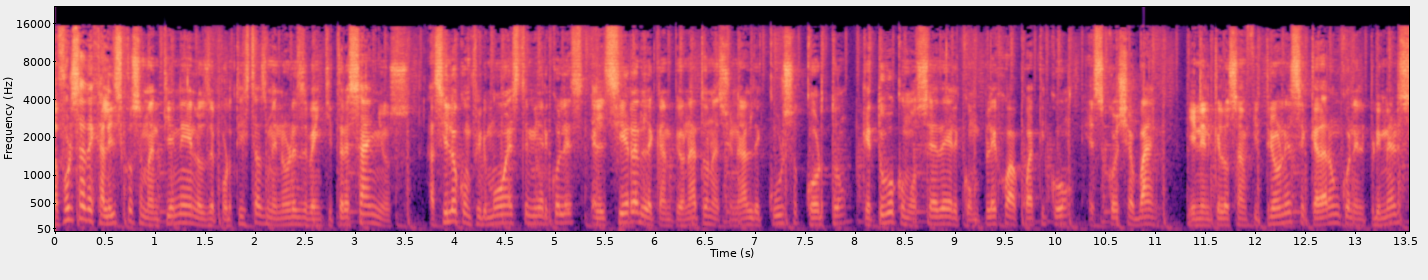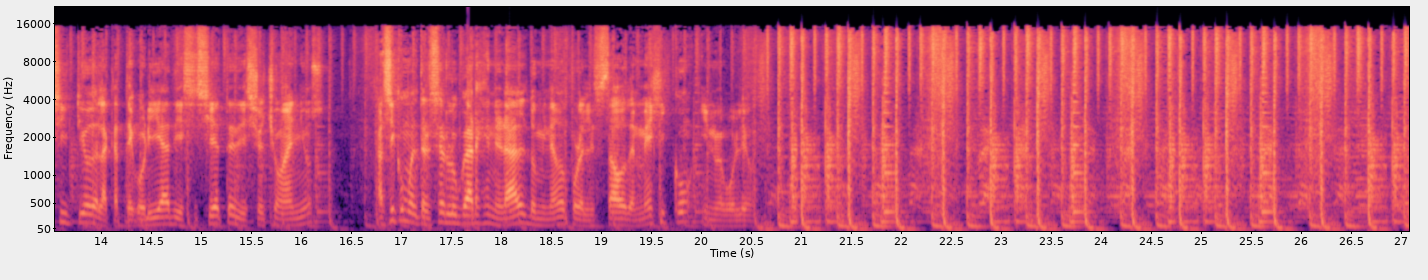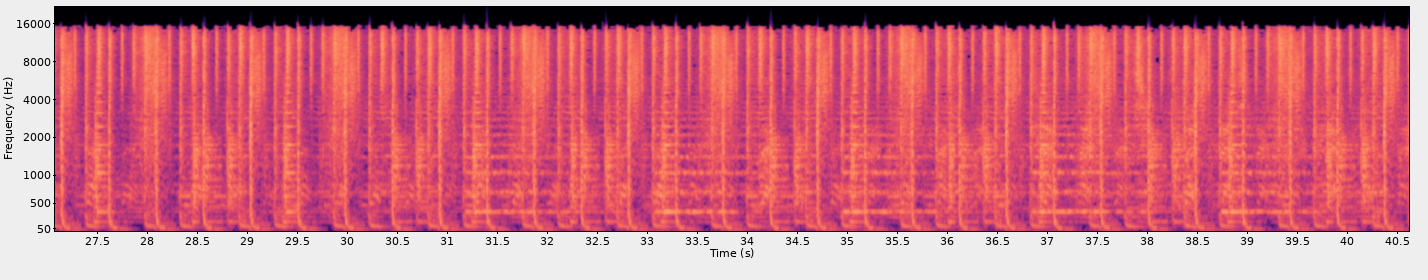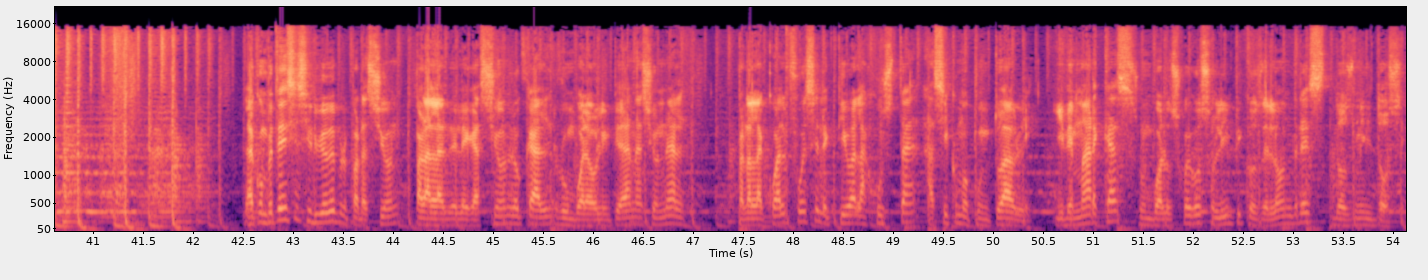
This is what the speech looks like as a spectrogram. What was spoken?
La fuerza de Jalisco se mantiene en los deportistas menores de 23 años. Así lo confirmó este miércoles el cierre del Campeonato Nacional de Curso Corto que tuvo como sede el complejo acuático Scotiabank y en el que los anfitriones se quedaron con el primer sitio de la categoría 17-18 años, así como el tercer lugar general dominado por el Estado de México y Nuevo León. La competencia sirvió de preparación para la delegación local rumbo a la Olimpiada Nacional, para la cual fue selectiva la justa así como puntuable, y de marcas rumbo a los Juegos Olímpicos de Londres 2012.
